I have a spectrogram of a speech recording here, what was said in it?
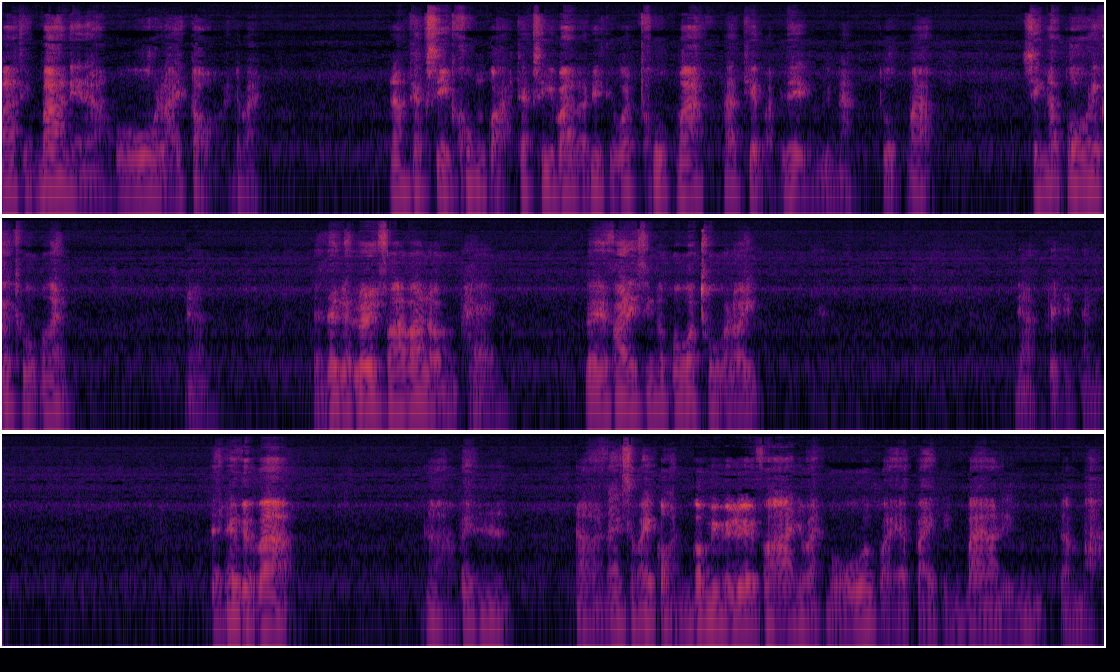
มาถึงบ้านเนี่ยนะโอ้หลายต่อใช่ไหมนั่งแท็กซี่คุ้มกว่าแท็กซี่บ้านเรานี่ถือว่าถูกมากถ้าเทียบกับประเทศอื่นนะถูกมาก สิงคโปร์นี่ก็ถูกเหมือนกันนะแต่ถ้าเกิดรถไฟฟ้าบ้านเรามันแพงรถไฟฟ้าที่สิงคโปร์ก็ถูกกว่าเราอีกเนี่ยเป็นอย่างนั้น แต่ถ้าเกิดว่าเป็นในสมัยก่อนก็มีรถไฟฟ้าใช่ไหมโอ้กว่าจะไปถึงไปถึงลำบาก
